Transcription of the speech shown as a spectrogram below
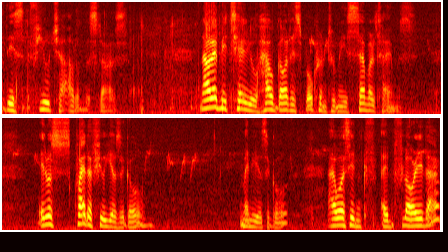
this future out of the stars. Now let me tell you how God has spoken to me several times. It was quite a few years ago, many years ago. I was in in Florida,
